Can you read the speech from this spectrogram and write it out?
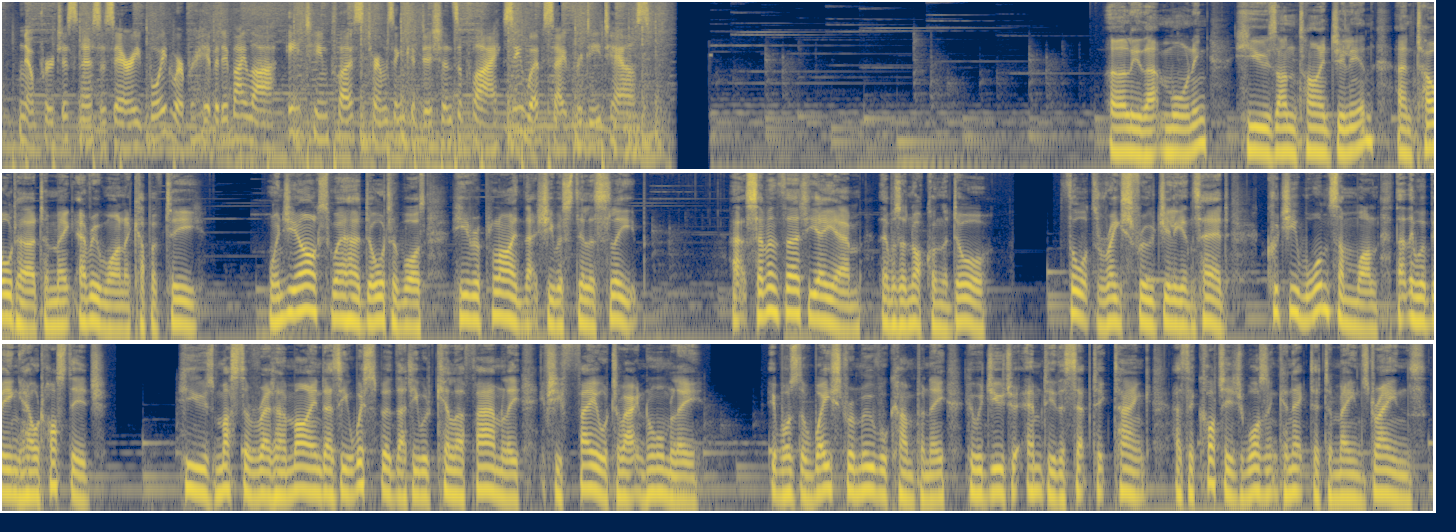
No purchase necessary. Void where prohibited by law. 18 plus terms and conditions apply. See website for details. Early that morning, Hughes untied Gillian and told her to make everyone a cup of tea. When she asked where her daughter was, he replied that she was still asleep. At 7:30 a.m., there was a knock on the door. Thoughts raced through Gillian's head. Could she warn someone that they were being held hostage? Hughes must have read her mind as he whispered that he would kill her family if she failed to act normally. It was the waste removal company who were due to empty the septic tank as the cottage wasn't connected to mains drains.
